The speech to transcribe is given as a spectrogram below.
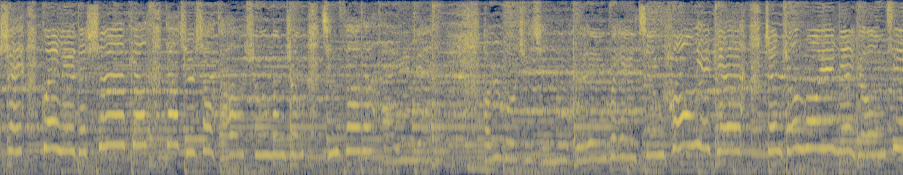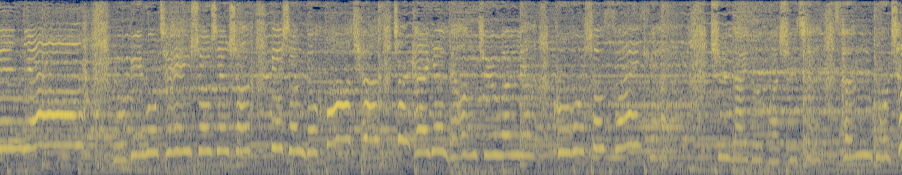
谁瑰丽的诗篇？他至少道出梦中青涩的爱恋，而我只缄默回味，惊鸿一瞥，辗转过一年又一年。我闭目亲手献上一生的花圈，睁开眼两句挽联，哭无声岁月。迟来的花时间，喷薄成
